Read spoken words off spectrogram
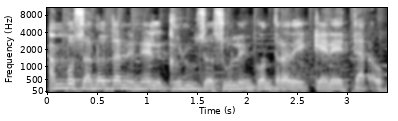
ambos anotan en el Cruz Azul en contra de Querétaro.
